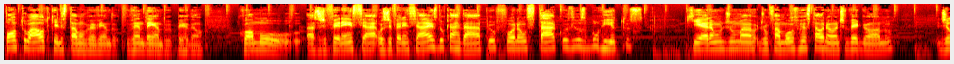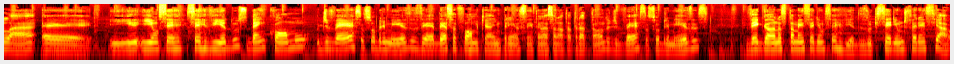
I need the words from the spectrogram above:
ponto alto que eles estavam vendendo, vendendo, perdão, como as diferencia, os diferenciais do cardápio foram os tacos e os burritos, que eram de, uma, de um famoso restaurante vegano de lá é, e iam ser servidos, bem como diversas sobremesas, e é dessa forma que a imprensa internacional está tratando, diversas sobremesas veganas também seriam servidas, o que seria um diferencial.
